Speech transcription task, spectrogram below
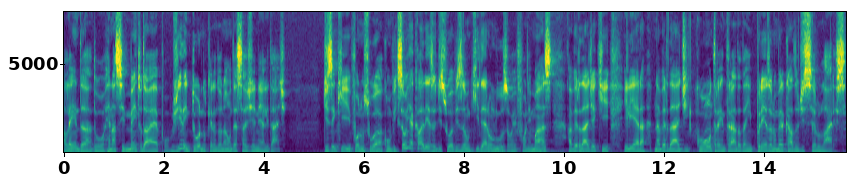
A lenda do renascimento da Apple gira em torno, querendo ou não, dessa genialidade. Dizem que foram sua convicção e a clareza de sua visão que deram luz ao iPhone, mas a verdade é que ele era, na verdade, contra a entrada da empresa no mercado de celulares.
